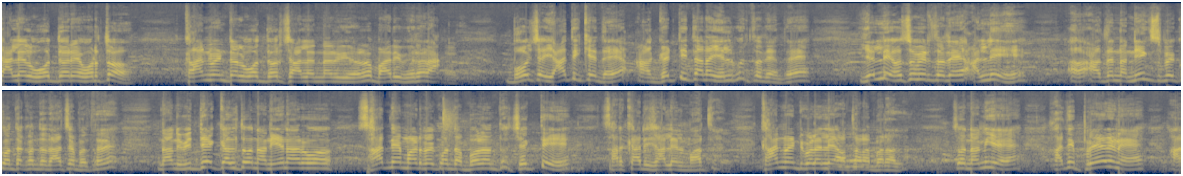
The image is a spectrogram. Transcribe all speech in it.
ಶಾಲೆಯಲ್ಲಿ ಓದೋರೇ ಹೊರತು ಕಾನ್ವೆಂಟಲ್ಲಿ ಓದ್ದೋರು ಶಾಲೆನಲ್ಲಿ ಇರೋರು ಭಾರಿ ವಿರಳ. ಬಹುಶಃ ಯಾತಕ್ಕೆ ಅಂದರೆ ಆ ಗಟ್ಟಿತನ ಎಲ್ಲಿ ಬರ್ತದೆ ಅಂದರೆ ಎಲ್ಲಿ ಹಸುವಿರ್ತದೆ ಅಲ್ಲಿ ಅದನ್ನು ನೀಗಿಸ್ಬೇಕು ಅಂತಕ್ಕಂಥದ್ದು ಆಸೆ ಬರ್ತದೆ. ನಾನು ವಿದ್ಯೆ ಕಲಿತು ನಾನು ಏನಾದ್ರು ಸಾಧನೆ ಮಾಡಬೇಕು ಅಂತ ಬರೋಂಥ ಶಕ್ತಿ ಸರ್ಕಾರಿ ಶಾಲೆಯಲ್ಲಿ ಮಾತ್ರ. ಕಾನ್ವೆಂಟ್ಗಳಲ್ಲಿ ಆ ಥರ ಬರಲ್ಲ. ಸೊ ನನಗೆ ಅದಕ್ಕೆ ಪ್ರೇರಣೆ ಆ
